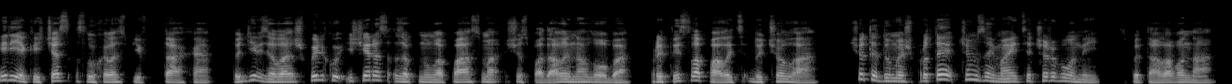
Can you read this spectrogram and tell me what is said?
Ері якийсь час слухала спів птаха, тоді взяла шпильку і ще раз запнула пасма, що спадали на лоба, притисла палець до чола. Що ти думаєш про те, чим займається червоний? спитала вона.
